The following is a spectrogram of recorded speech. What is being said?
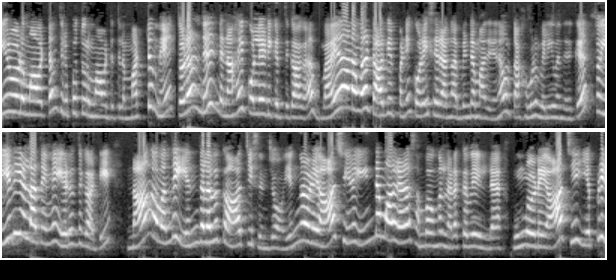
ஈரோடு மாவட்டம் திருப்பத்தூர் மாவட்டத்துல மட்டுமே தொடர்ந்து இந்த நகை கொள்ளையடிக்கிறதுக்காக வயதானவங்களை டார்கெட் பண்ணி கொலை செய்யறாங்க அப்படின்ற மாதிரியான ஒரு தகவலும் வெளியே வந்திருக்கு. ஸோ இது எல்லாத்தையுமே எடுத்துக்காட்டி நாங்க வந்து எந்த அளவுக்கு ஆட்சி செஞ்சோம்? எங்களுடைய ஆட்சியில இந்த மாதிரியான சம்பவங்கள் நடக்கவே இல்லை. உங்களுடைய ஆட்சி எப்படி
